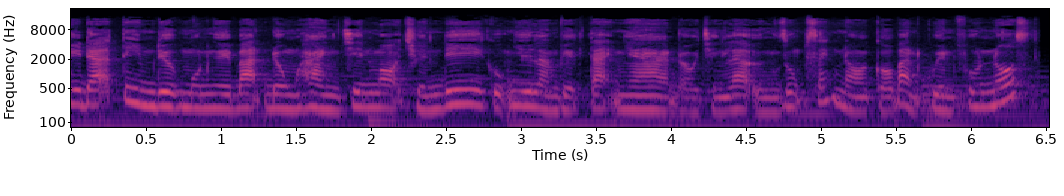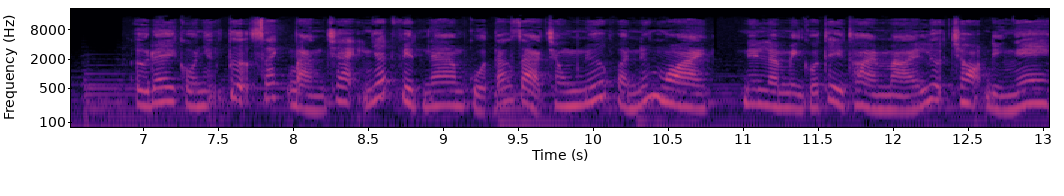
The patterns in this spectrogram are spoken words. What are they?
Qua Mây đã tìm được một người bạn đồng hành trên mọi chuyến đi cũng như làm việc tại nhà, đó chính là ứng dụng sách nói có bản quyền Phonos. Ở đây có những tựa sách bán chạy nhất Việt Nam của tác giả trong nước và nước ngoài, nên là mình có thể thoải mái lựa chọn để nghe.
